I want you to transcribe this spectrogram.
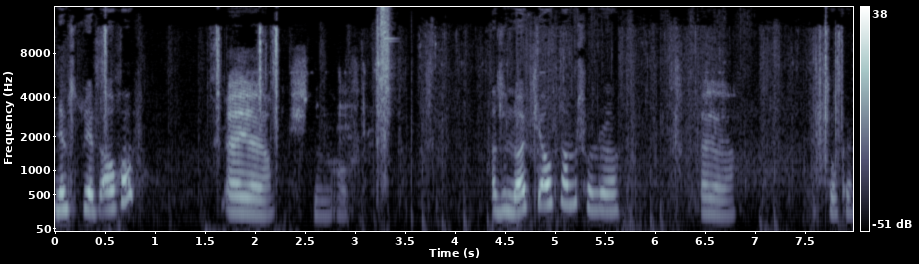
Nimmst du jetzt auch auf? Äh, ja, ja. Ich nehme auf. Also läuft die Aufnahme schon oder? Ja, ja, ja. Okay.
